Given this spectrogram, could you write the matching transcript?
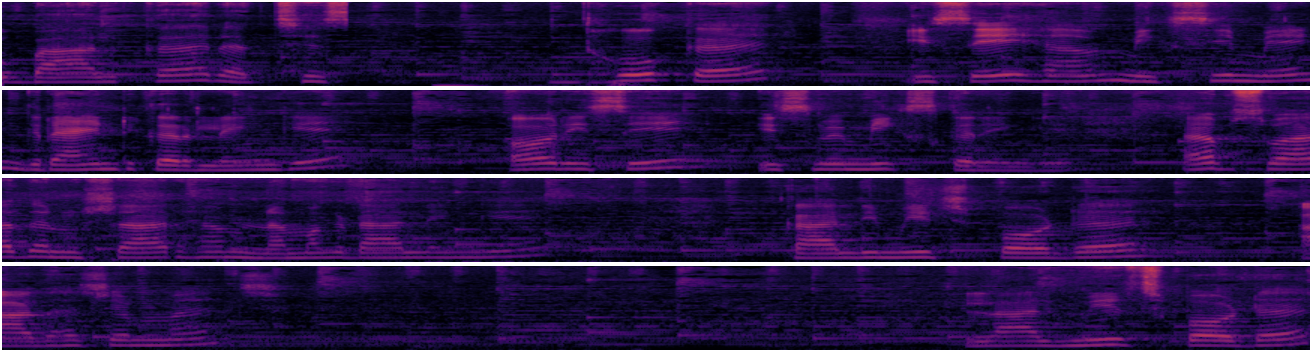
उबालकर अच्छे से धोकर इसे हम मिक्सी में ग्राइंड कर लेंगे और इसे इसमें मिक्स करेंगे। अब स्वाद अनुसार हम नमक डालेंगे, काली मिर्च पाउडर आधा चम्मच। लाल मिर्च पाउडर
